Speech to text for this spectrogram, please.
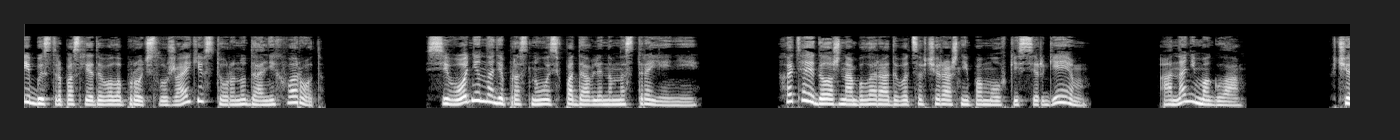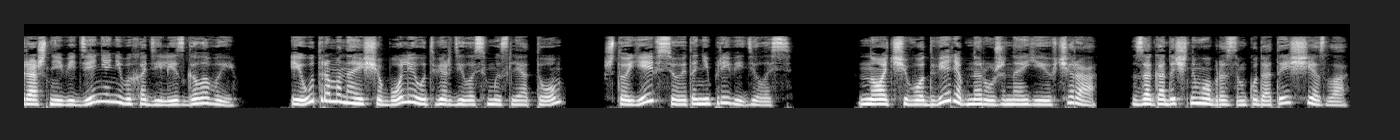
и быстро последовала прочь с лужайки в сторону дальних ворот. Сегодня Надя проснулась в подавленном настроении. Хотя и должна была радоваться вчерашней помолвке с Сергеем, она не могла. Вчерашние видения не выходили из головы. И утром она еще более утвердилась в мысли о том, что ей все это не привиделось. Но отчего дверь, обнаруженная ею вчера, загадочным образом куда-то исчезла,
